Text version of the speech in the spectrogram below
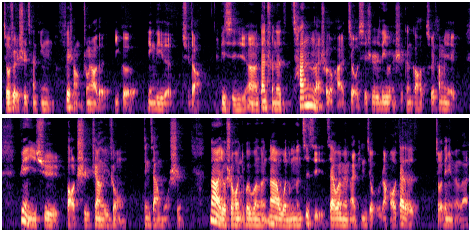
酒水是餐厅非常重要的一个盈利的渠道。比起嗯单纯的餐来说的话，酒其实利润是更高的，所以他们也愿意去保持这样的一种定价模式。那有时候你会问了，那我能不能自己在外面买瓶酒，然后带到酒店里面来，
